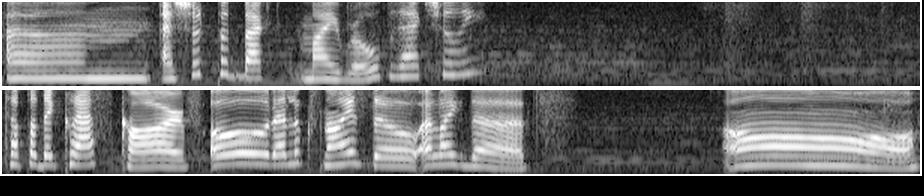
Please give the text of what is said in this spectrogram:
Um, I should put back my robes actually. Top of the class scarf. Oh, that looks nice though. I like that. Oh.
